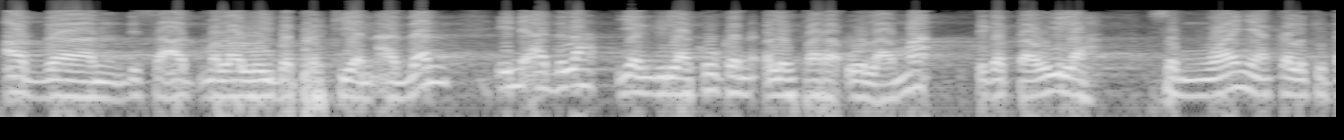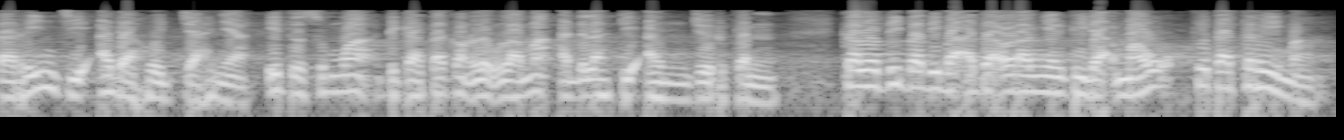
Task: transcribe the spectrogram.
azan, di saat melalui bepergian azan, ini adalah yang dilakukan oleh para ulama. Diketahuilah semuanya kalau kita rinci ada hujahnya. Itu semua dikatakan oleh ulama adalah dianjurkan. Kalau tiba-tiba ada orang yang tidak mau, kita terima.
